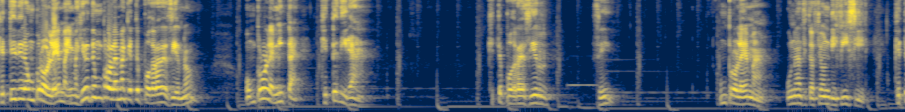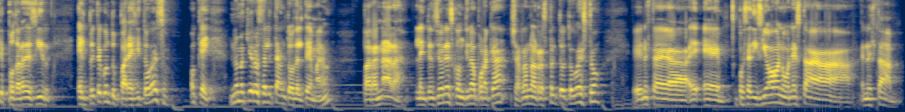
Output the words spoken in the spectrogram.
¿Qué te dirá un problema? Imagínate un problema que te podrá decir, ¿no? Un problemita, ¿qué te dirá? ¿Qué te podrá decir? ¿Sí? Un problema, una situación difícil, ¿qué te podrá decir? El pleito con tu pareja y todo eso. Ok, no me quiero salir tanto del tema, ¿no? Para nada. La intención es continuar por acá, charlando al respecto de todo esto, en esta eh, eh, pues edición o en esta, en esta,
